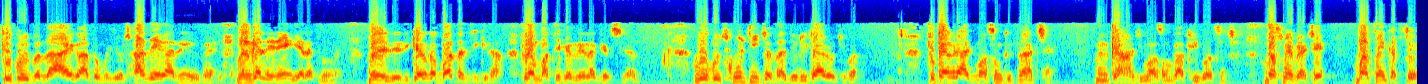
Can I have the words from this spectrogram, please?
کہ کوئی بندہ آئے گا تو مجھے اٹھا دے گا، نہیں، میں نے کہا لینے یہ رکھ لوں میں۔ نے دے دی۔ کہ بہت اچھی کتاب۔ پھر ہم باتیں کرنے لگے وہ کوئی اسکول ٹیچر تھا جو ریٹائر ہو چکا تھا۔ تو کہنے لگا، آج موسم کتنا اچھا ہے۔ میں نے کہا ہاں جی موسم باقی بہت اچھا بس میں بیٹھے، باتیں کرتے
